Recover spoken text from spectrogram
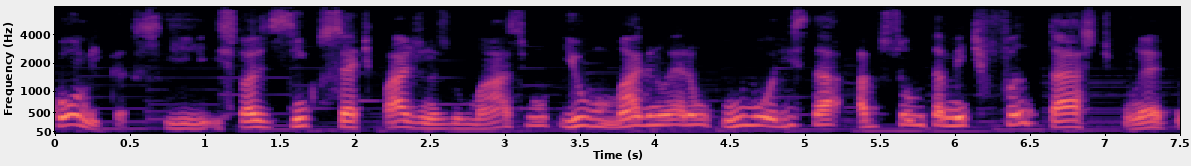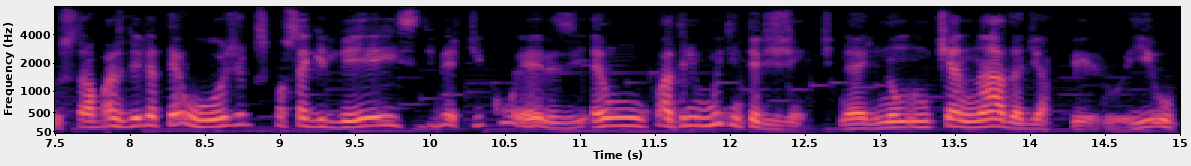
cômicas e histórias de 5, 7 páginas no máximo. E o Magno era um humorista absolutamente fantástico, né? Os trabalhos dele até hoje você consegue ler e se divertir com eles. É um quadrinho muito inteligente, né? Ele não, não tinha nada de apelo e o,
